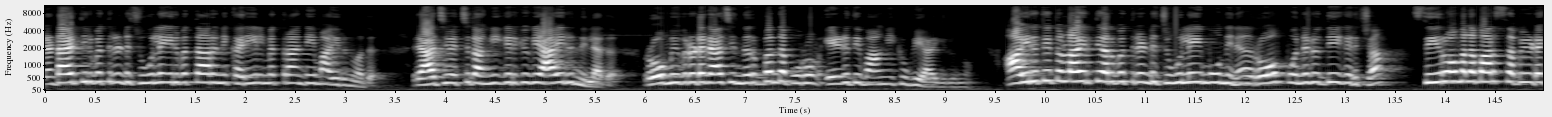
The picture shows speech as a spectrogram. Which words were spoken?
രണ്ടായിരത്തി ഇരുപത്തിരണ്ട് ജൂലൈ ഇരുപത്തി ആറിന് കരിയിൽ മെത്രാന്റെയും ആയിരുന്നു അത്. രാജിവെച്ചത് അംഗീകരിക്കുകയായിരുന്നില്ല അത്. റോം ഇവരുടെ രാജി നിർബന്ധപൂർവം എഴുതി വാങ്ങിക്കുകയായിരുന്നു. ആയിരത്തി തൊള്ളായിരത്തി അറുപത്തിരണ്ട് ജൂലൈ മൂന്നിന് റോം പുനരുദ്ധീകരിച്ച സീറോ മലബാർ സഭയുടെ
